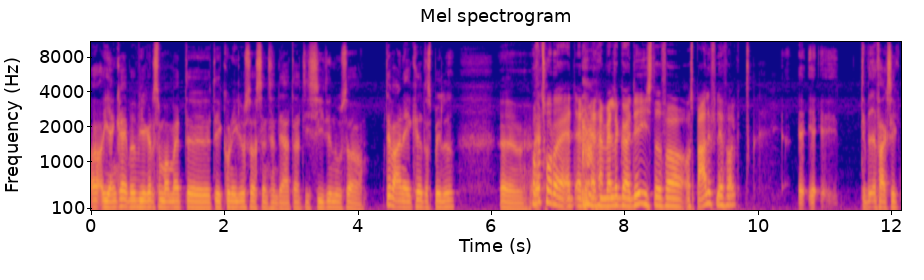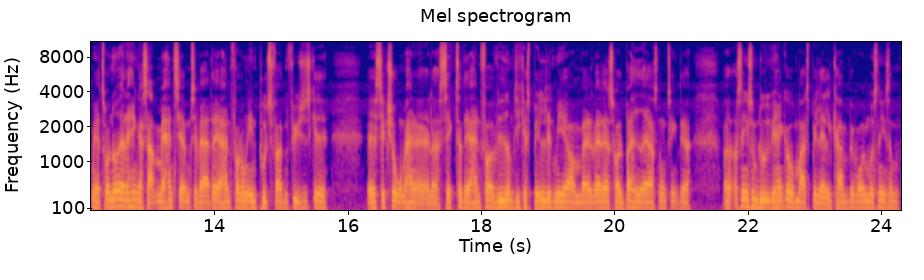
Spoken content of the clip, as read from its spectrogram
og, og i angrebet virker det som om, at øh, det er Cornelius og Santander, der de siger nu, så det var en A-kæde, der spillede. Øh, Hvorfor tror du, at, at, at han valgte at gøre det, i stedet for at spare lidt flere folk? Det ved jeg faktisk ikke, men jeg tror, noget af det hænger sammen med, at han ser dem til hverdag, og han får nogle inputs fra den fysiske øh, sektion, han, eller sektor der. Han får at vide, om de kan spille lidt mere om, hvad, hvad deres holdbarhed er og sådan nogle ting der. Og, og sådan en som Ludvig, han kan åbenbart spille alle kampe, hvorimod sådan en som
